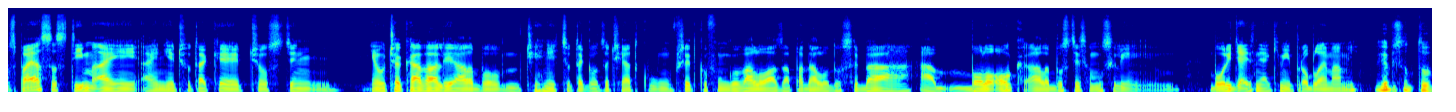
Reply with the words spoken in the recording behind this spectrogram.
Spája sa s tým aj, aj niečo také, čo ste neočakávali, alebo či hneď to tak od začiatku všetko fungovalo a zapadalo do seba a, a bolo ok, alebo ste sa museli boriť aj s nejakými problémami? Ja by som to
